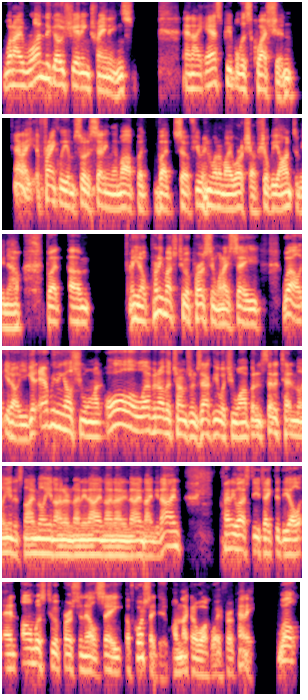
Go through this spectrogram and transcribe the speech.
When I run negotiating trainings and I ask people this question, and I frankly am sort of setting them up, but but so if you're in one of my workshops, you'll be on to me now. But um, you know, pretty much to a person when I say, well, you know, you get everything else you want. All 11 other terms are exactly what you want, but instead of 10 million, it's 9 million, 999, 999, 99. Penny less, do you take the deal? And almost to a person, they'll say, of course I do. I'm not going to walk away for a penny. Well,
